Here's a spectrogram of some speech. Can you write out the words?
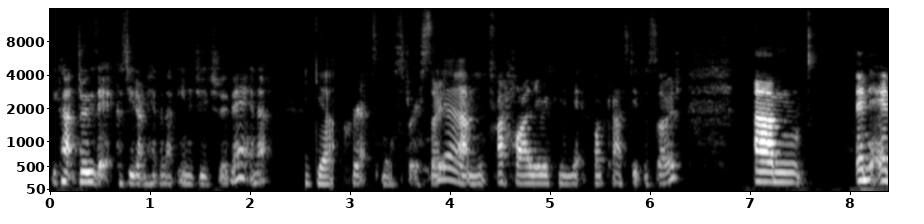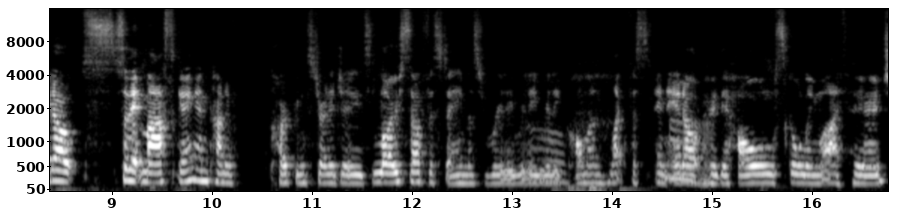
you can't do that because you don't have enough energy to do that, and it yeah. creates more stress. So Yeah. um, I highly recommend that podcast episode. Um, in adults, so that masking and kind of coping strategies, low self esteem is really, really, really Oh. common. Like for an adult Oh. who their whole schooling life heard,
